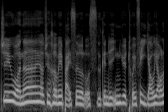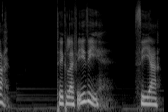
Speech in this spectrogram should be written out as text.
至于我呢，要去喝杯白色俄罗斯，跟着音乐颓废摇摇啦。Take life easy，see ya。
